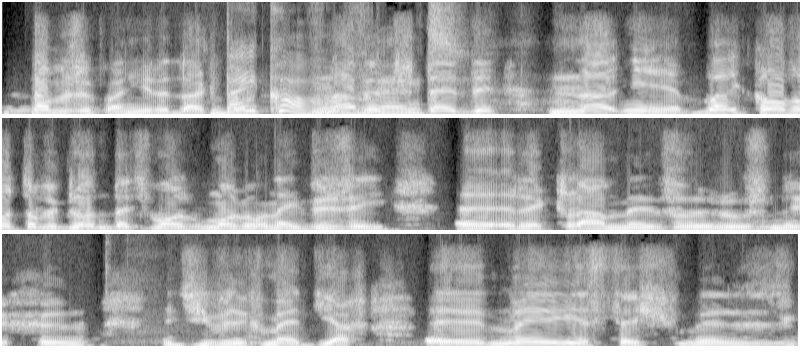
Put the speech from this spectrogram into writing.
dobrze, pani redaktor. Bajkowo Nawet wręcz. wtedy, na, nie, nie, bajkowo to wyglądać mo, mogą najwyżej e, reklamy w różnych e, dziwnych mediach. E, my jesteśmy z, e,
